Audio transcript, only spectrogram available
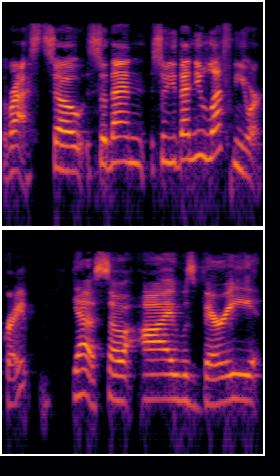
the rest. So, so then, so you then you left New York, right? Yeah. So I was very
